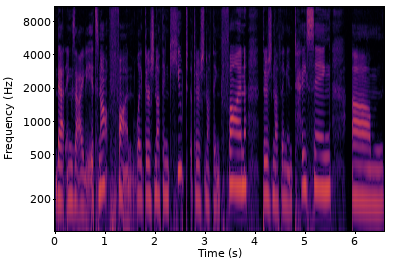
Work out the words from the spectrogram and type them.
that anxiety. It's not fun. Like there's nothing cute, there's nothing fun, there's nothing enticing. Um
